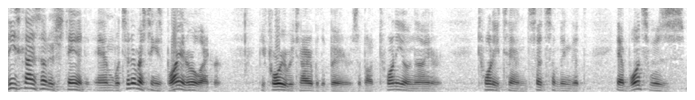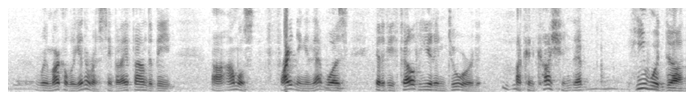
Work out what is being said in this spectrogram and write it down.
these guys understand it. And what's interesting is Brian Urlacher, before he retired with the Bears, about 2009 or 2010, said something that at once was remarkably interesting, but I found to be uh, almost frightening, and that was that if he felt he had endured a concussion, that he would uh,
